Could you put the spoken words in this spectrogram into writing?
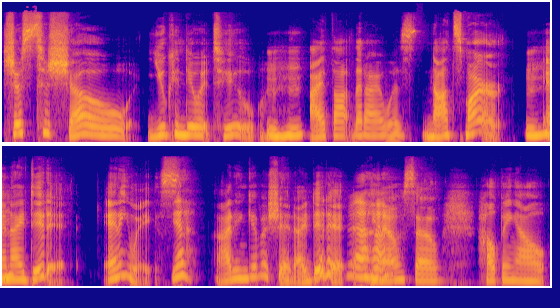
just to show you can do it too. hmm I thought that I was not smart and I did it anyways. yeah. I didn't give a shit. I did it. Uh-huh. You know, so helping out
